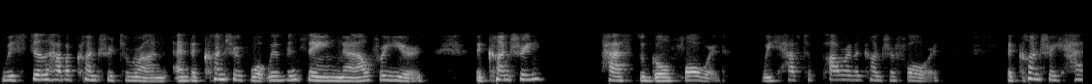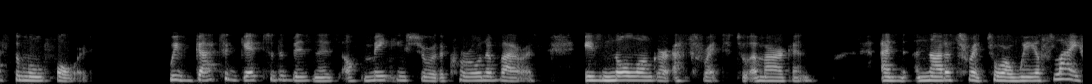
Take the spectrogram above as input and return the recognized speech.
We still have a country to run, and the country, what we've been saying now for years, the country has to go forward. We have to power the country forward. The country has to move forward. We've got to get to the business of making sure the coronavirus is no longer a threat to Americans and not a threat to our way of life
